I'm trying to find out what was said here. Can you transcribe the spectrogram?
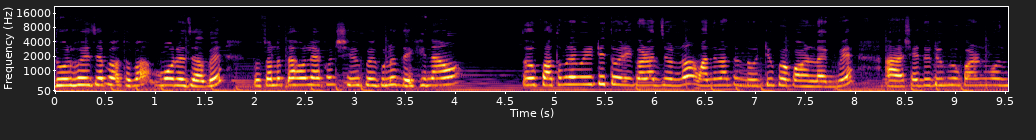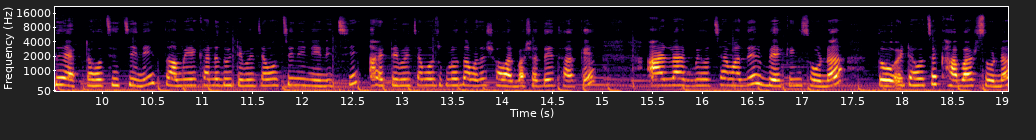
দূর হয়ে যাবে অথবা মরে যাবে। তো চলো তাহলে এখন সেই উপায়গুলো দেখে নাও। তো প্রথম রেমেডিটি তৈরি করার জন্য আমাদের মাত্র দুইটি উপকরণ লাগবে। আর সেই দুটি উপকরণের মধ্যে একটা হচ্ছে চিনি। তো আমি এখানে দুই টেবিল চামচ চিনি নিয়ে নিচ্ছি। আর টেবিল চামচগুলো তো আমাদের সবার বাসাতেই থাকে। আর লাগবে হচ্ছে আমাদের বেকিং সোডা তো এটা হচ্ছে খাবার সোডা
